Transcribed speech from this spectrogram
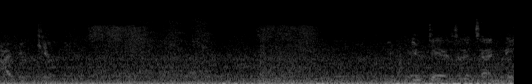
I will kill you. You dare to attack me?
